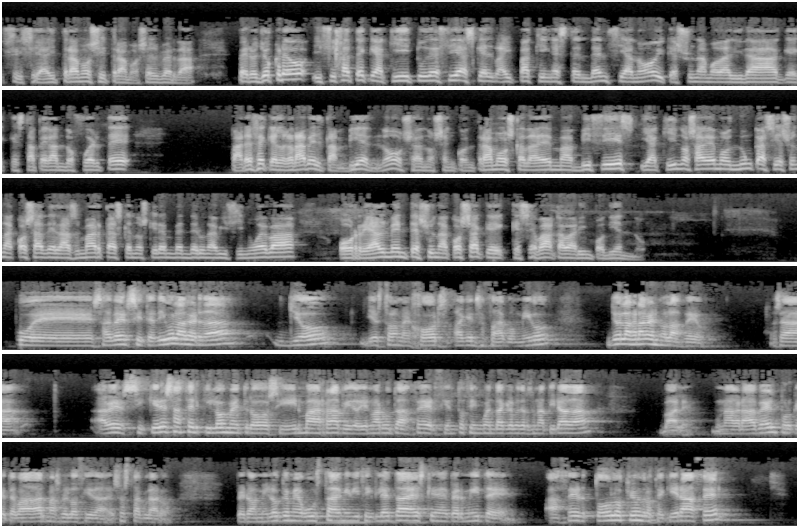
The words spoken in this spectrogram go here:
Sí, sí, hay tramos y tramos, es verdad. Pero yo creo, y fíjate que aquí tú decías que el bikepacking es tendencia, ¿no? Y que es una modalidad que, está pegando fuerte. Parece que el gravel también, ¿no? O sea, nos encontramos cada vez más bicis y aquí no sabemos nunca si es una cosa de las marcas que nos quieren vender una bici nueva o realmente es una cosa que, que se va a acabar imponiendo. Pues, a ver, si te digo la verdad, yo, y esto a lo mejor alguien se enfada conmigo, yo las gravel no las veo. O sea, a ver, si quieres hacer kilómetros y ir más rápido y en una ruta hacer 150 kilómetros de una tirada, vale, una gravel porque te va a dar más velocidad, eso está claro. Pero a mí lo que me gusta de mi bicicleta es que me permite hacer todos los kilómetros que quiera hacer,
